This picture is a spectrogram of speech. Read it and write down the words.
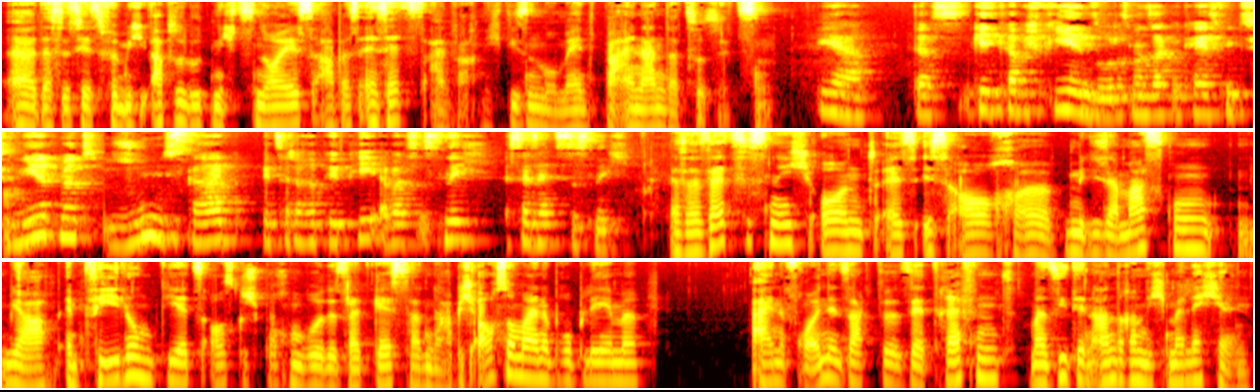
Äh, das ist jetzt für mich absolut nichts Neues, aber es ersetzt einfach nicht diesen Moment, beieinander zu sitzen. Ja, das geht, glaube ich, vielen so, dass man sagt, okay, es funktioniert mit Zoom, Skype etc. pp, aber es ist nicht, es ersetzt es nicht. Es ersetzt es nicht und es ist auch äh, mit dieser Masken, ja, Empfehlung, die jetzt ausgesprochen wurde seit gestern, da habe ich auch so meine Probleme. Eine Freundin sagte sehr treffend, man sieht den anderen nicht mehr lächeln.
